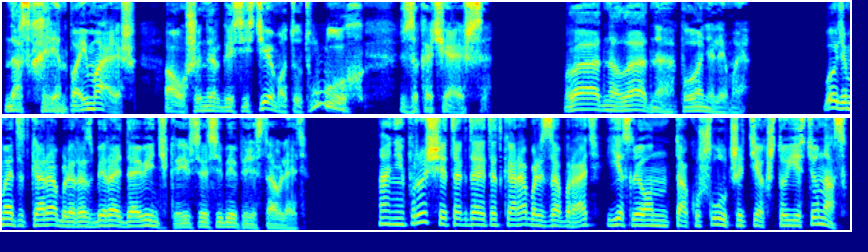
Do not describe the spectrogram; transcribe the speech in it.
Нас хрен поймаешь, а уж энергосистема тут, ух, закачаешься. Ладно, ладно, поняли мы. Будем этот корабль разбирать до винтика и все себе переставлять. А не проще тогда этот корабль забрать, если он так уж лучше тех, что есть у нас?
